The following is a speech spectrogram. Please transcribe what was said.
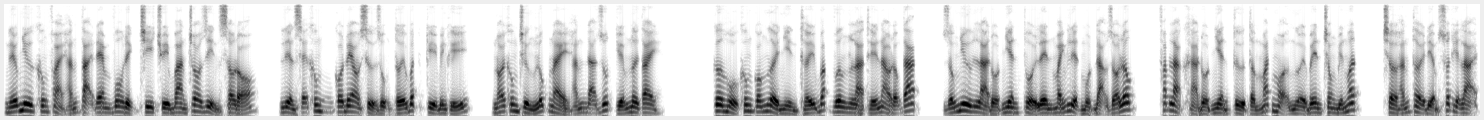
nếu như không phải hắn tại đem vô địch chi truy ban cho dìn sau đó, liền sẽ không có đeo sử dụng tới bất kỳ binh khí, nói không chừng lúc này hắn đã rút kiếm nơi tay. Cơ hồ không có người nhìn thấy bắc vương là thế nào động tác giống như là đột nhiên thổi lên mãnh liệt một đạo gió lốc, pháp lạc khả đột nhiên từ tầm mắt mọi người bên trong biến mất, chờ hắn thời điểm xuất hiện lại,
